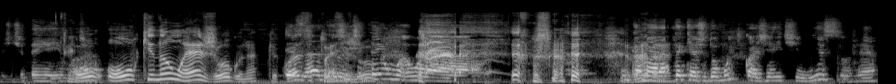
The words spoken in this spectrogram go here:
A gente tem aí uma... ou, ou que não é jogo, né? Porque quase Exato, tudo a gente é tem uma, uma... um camarada que ajudou muito com a gente nisso, né?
